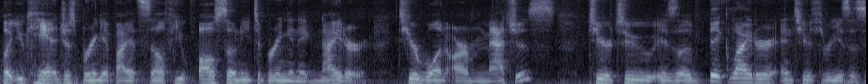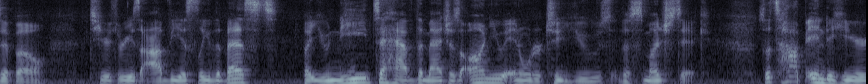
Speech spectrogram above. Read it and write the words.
but you can't just bring it by itself. You also need to bring an igniter. Tier 1 are matches. Tier 2 is a big lighter, and tier 3 is a Zippo. Tier 3 is obviously the best but you need to have the matches on you in order to use the smudge stick. So let's hop into here,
